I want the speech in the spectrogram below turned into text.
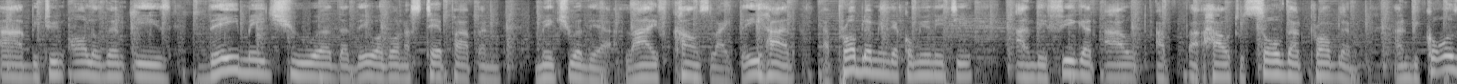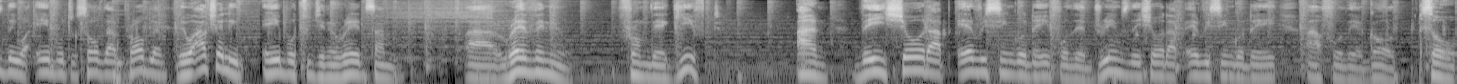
uh, between all of them, is they made sure that they were gonna step up and make sure their life counts. Like they had a problem in their community and they figured out how to solve that problem. And because they were able to solve that problem, they were actually able to generate some uh, revenue from their gift. And they showed up every single day for their dreams. They showed up every single day uh, for their goal. So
